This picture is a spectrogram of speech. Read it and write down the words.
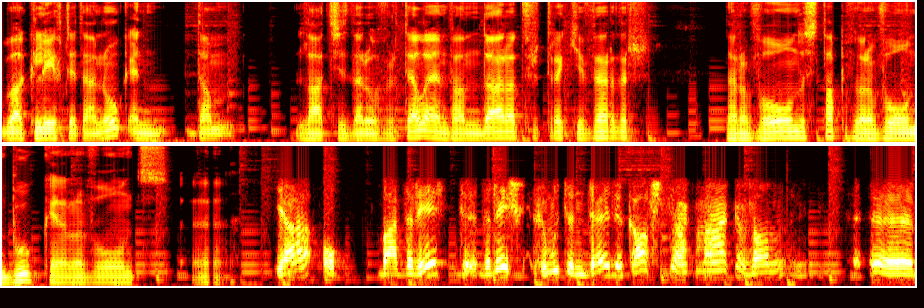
welke leeftijd dan ook. En dan laat je ze daarover vertellen en van daaruit vertrek je verder naar een volgende stap of naar een volgend boek en naar een volgend... Uh... Ja, op, maar er is, er is, je moet een duidelijke afspraak maken van... Uh,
